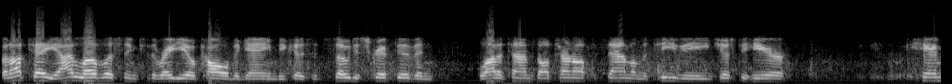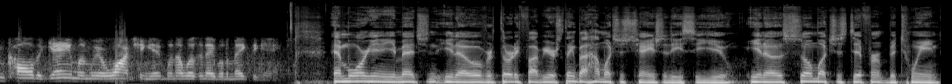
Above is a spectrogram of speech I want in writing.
But I'll tell you, I love listening to the radio call of the game because it's so descriptive, and a lot of times I'll turn off the sound on the TV just to hear him call the game when we were watching it when I wasn't able to make the game. And Morgan, you mentioned, you know, over 35 years, think about how much has changed at ECU. You know, so much is different between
